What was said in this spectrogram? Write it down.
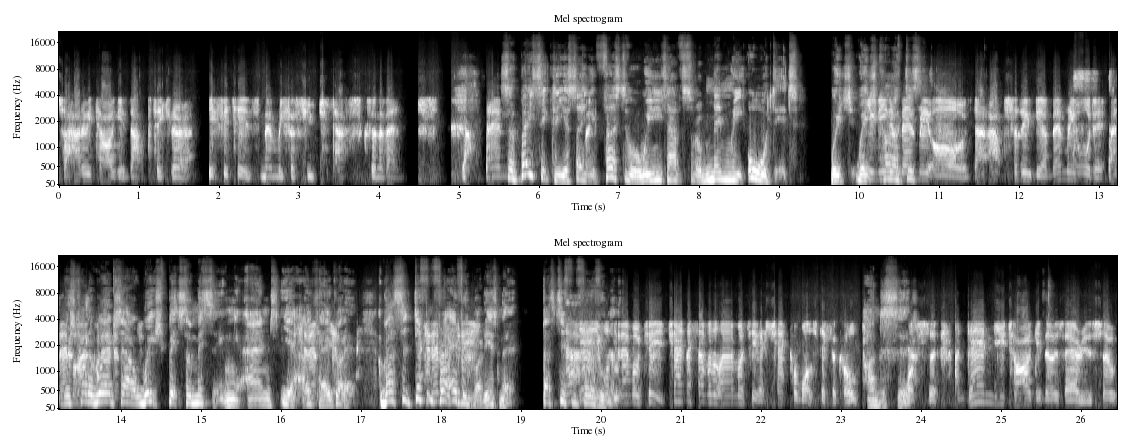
So how do we target that particular? If it is memory for future tasks and events, then So basically, you're saying first of all, we need to have sort of memory audit, which which you need kind a of dis- memory audit. absolutely, a memory audit. And which kind of works out which bits are missing, and yeah, It's an- okay, yeah. got it. But that's different for MOT. everybody, isn't it? That's different for Yeah, you want an MOT. Check. Let's have a little MOT. Let's check on what's difficult. Understood. What's the, and then you target those areas. So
